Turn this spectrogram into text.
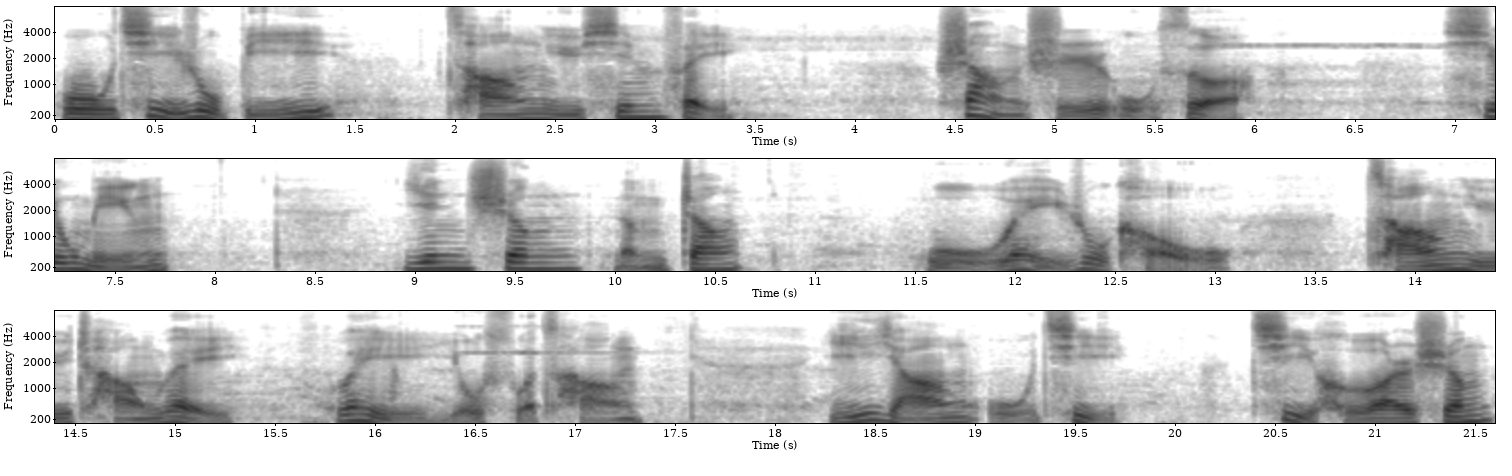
五气入鼻，藏于心肺。上实五色，修明。阴生能张。五味入口，藏于肠胃，胃有所藏。以养五气，气和而生。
